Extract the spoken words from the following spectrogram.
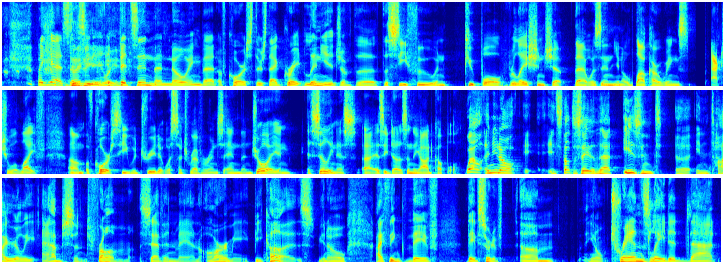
But yeah, so I mean, it, it fits in then knowing that, of course, there's that great lineage of the the Sifu and pupil relationship that was in you know Kar Wing's actual life. Um, of course, he would treat it with such reverence and then joy and silliness uh, as he does in The Odd Couple. Well, and you know, it's not to say that that isn't uh, entirely absent from Seven Man Army because you know, I think they've they've sort of um, you know translated that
